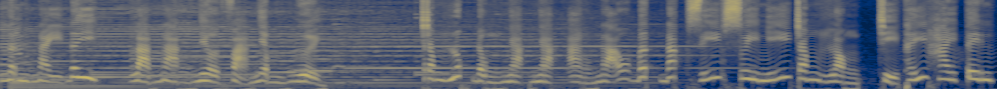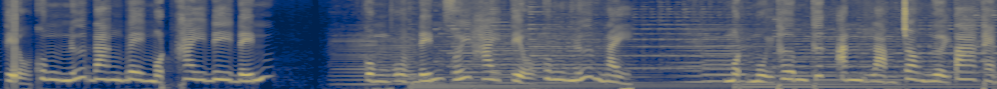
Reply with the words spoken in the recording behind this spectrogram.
Lần này đây là nàng nhờ phả nhầm người. Trong lúc đồng nhạc nhạc ảo não bất đắc dĩ suy nghĩ trong lòng, Chỉ thấy hai tên tiểu cung nữ đang bê một khay đi đến. Cùng uống đến với hai tiểu cung nữ này một mùi thơm thức ăn làm cho người ta thèm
